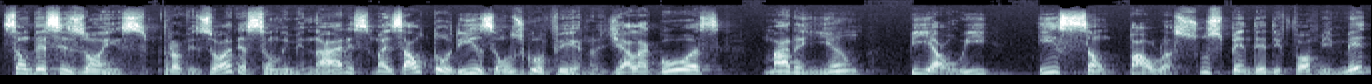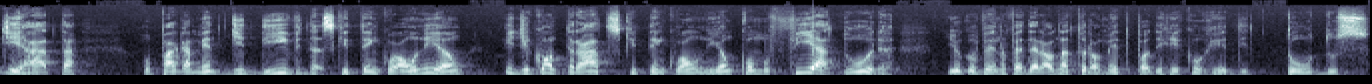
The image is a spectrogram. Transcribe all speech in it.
São decisões provisórias, são liminares, mas autorizam os governos de Alagoas, Maranhão, Piauí e São Paulo a suspender de forma imediata o pagamento de dívidas que tem com a União e de contratos que tem com a União como fiadora. E o governo federal, naturalmente, pode recorrer de todos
